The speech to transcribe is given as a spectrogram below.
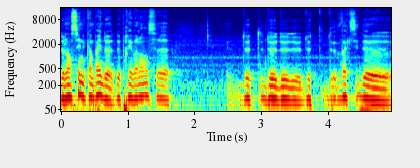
de lancer une campagne de, prévalence euh, de, de, de, de,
